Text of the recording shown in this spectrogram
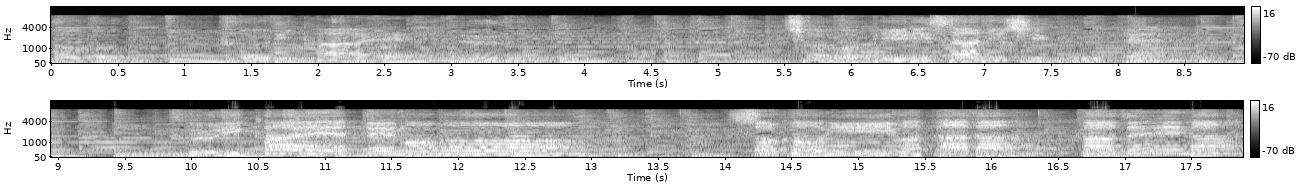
とを振り返る。ちょっぴり寂しくて振り返ってもそこにはただ風が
